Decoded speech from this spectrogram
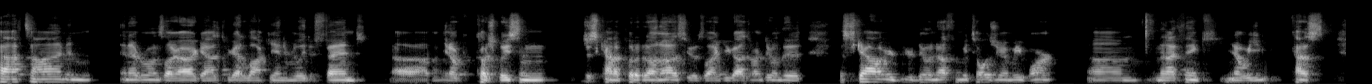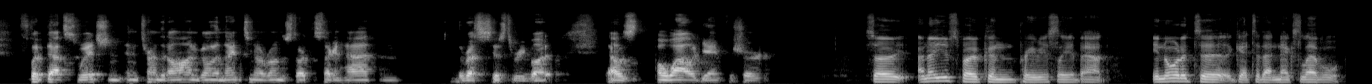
halftime, and and everyone's like, all right, guys, we got to lock in and really defend. Um, you know, Coach Gleeson just kind of put it on us. He was like, "You guys aren't doing the the scout. You're, you're doing nothing. We told you, and we weren't." Um, and then I think you know we kind of flipped that switch and, and turned it on, going a 19-0 run to start the second half, and the rest is history. But that was a wild game for sure. So I know you've spoken previously about in order to get to that next level,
